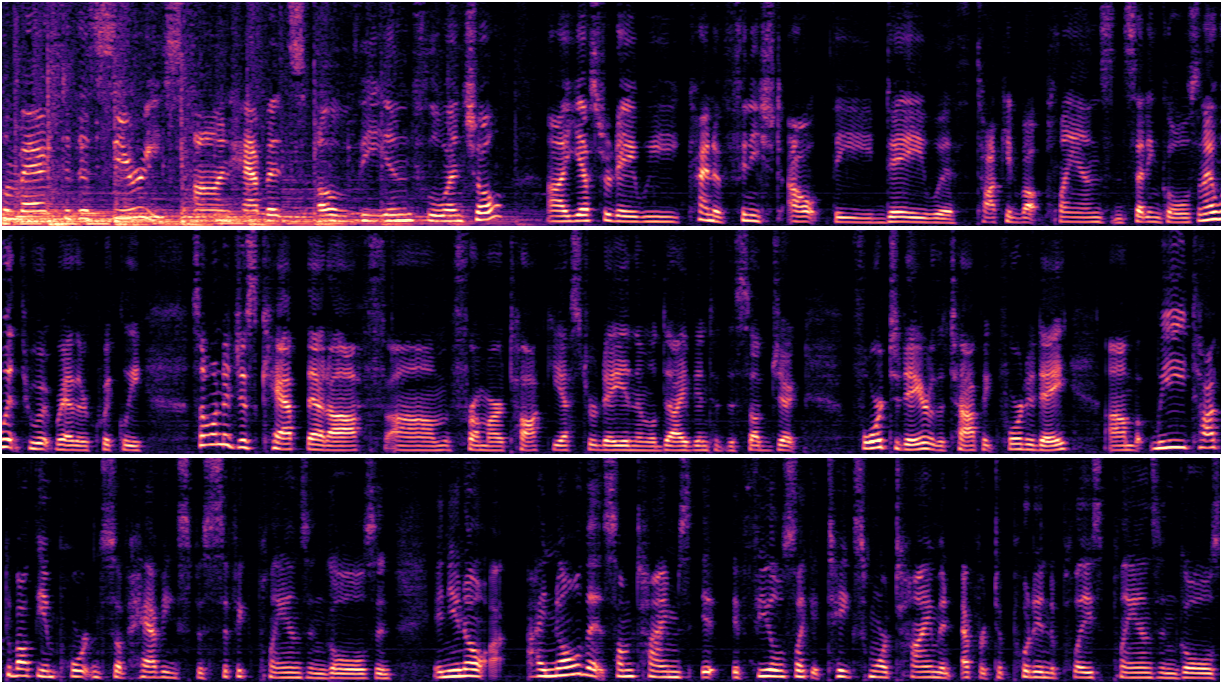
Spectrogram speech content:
Welcome back to this series on habits of the influential. Uh, yesterday, we kind of finished out the day with talking about plans and setting goals, and I went through it rather quickly. So I want to just cap that off um, from our talk yesterday, and then we'll dive into the subject for today or the topic for today. Um, we talked about the importance of having specific plans and goals. And, and you know, I know that sometimes it, it feels like it takes more time and effort to put into place plans and goals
